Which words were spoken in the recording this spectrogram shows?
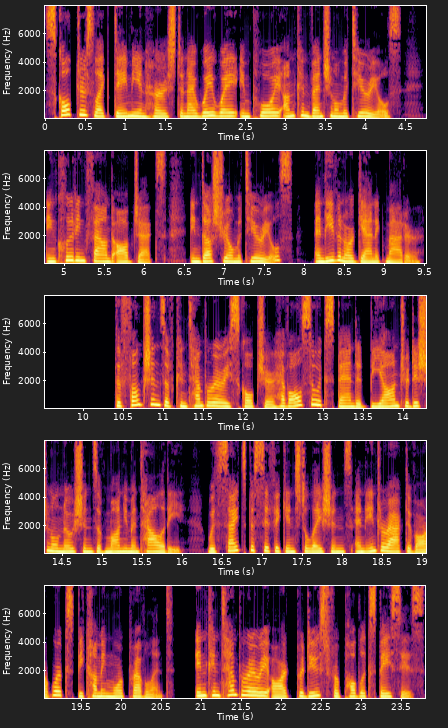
Sculptors like Damien Hirst and Ai Weiwei employ unconventional materials, including found objects, industrial materials, and even organic matter. The functions of contemporary sculpture have also expanded beyond traditional notions of monumentality, with site-specific installations and interactive artworks becoming more prevalent. In contemporary art produced for public spaces,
